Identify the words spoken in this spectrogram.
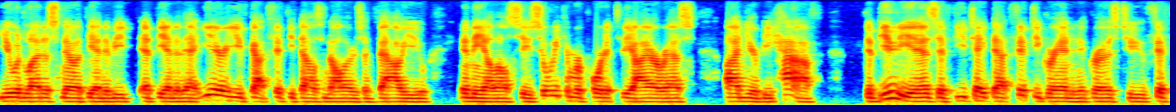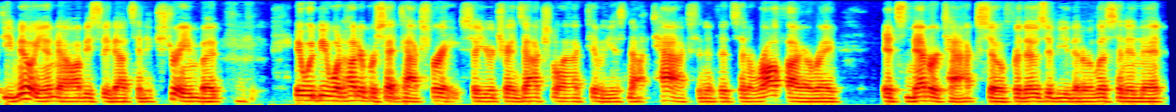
you would let us know at the end of at the end of that year you've got $50,000 of value in the LLC, so we can report it to the IRS on your behalf. The beauty is if you take that 50 grand and it grows to 50 million. Now, obviously that's an extreme, but it would be 100% tax free. So your transactional activity is not taxed, and if it's in a Roth IRA it's never taxed. So for those of you that are listening, that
